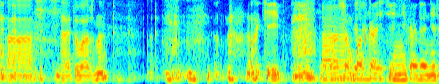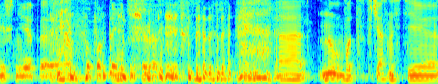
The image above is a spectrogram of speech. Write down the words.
А, да, это важно. Окей. В нашем подкасте никогда не лишнее это повторить еще раз. Да-да-да. А, ну, вот, в частности,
